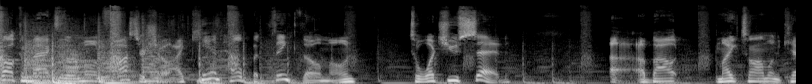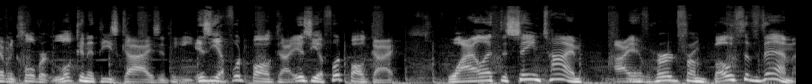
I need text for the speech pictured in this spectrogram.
Welcome back to the Ramon Foster Show. I can't help but think, though, Mon, to what you said uh, about Mike Tomlin, Kevin Colbert looking at these guys and thinking, is he a football guy? Is he a football guy? While at the same time, I have heard from both of them,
